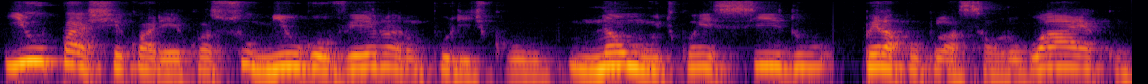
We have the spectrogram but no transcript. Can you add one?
E o Pacheco Areco assumiu o governo, era um político não muito conhecido pela população uruguaia, com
